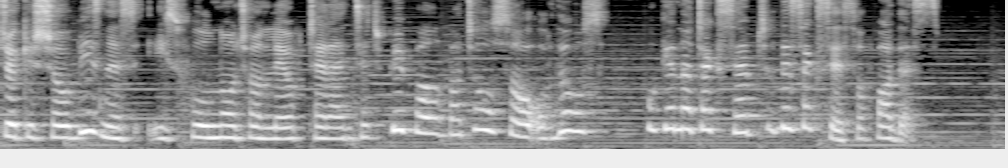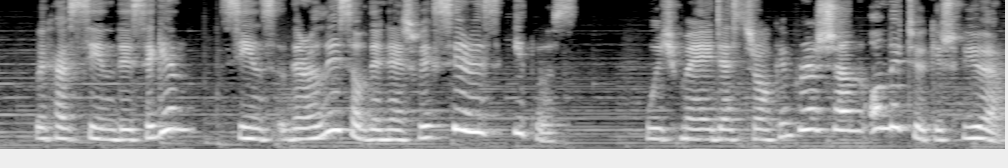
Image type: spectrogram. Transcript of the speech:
Turkish show business is full not only of talented people but also of those who cannot accept the success of others. We have seen this again since the release of the Netflix series Ethos, which made a strong impression on the Turkish viewer.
